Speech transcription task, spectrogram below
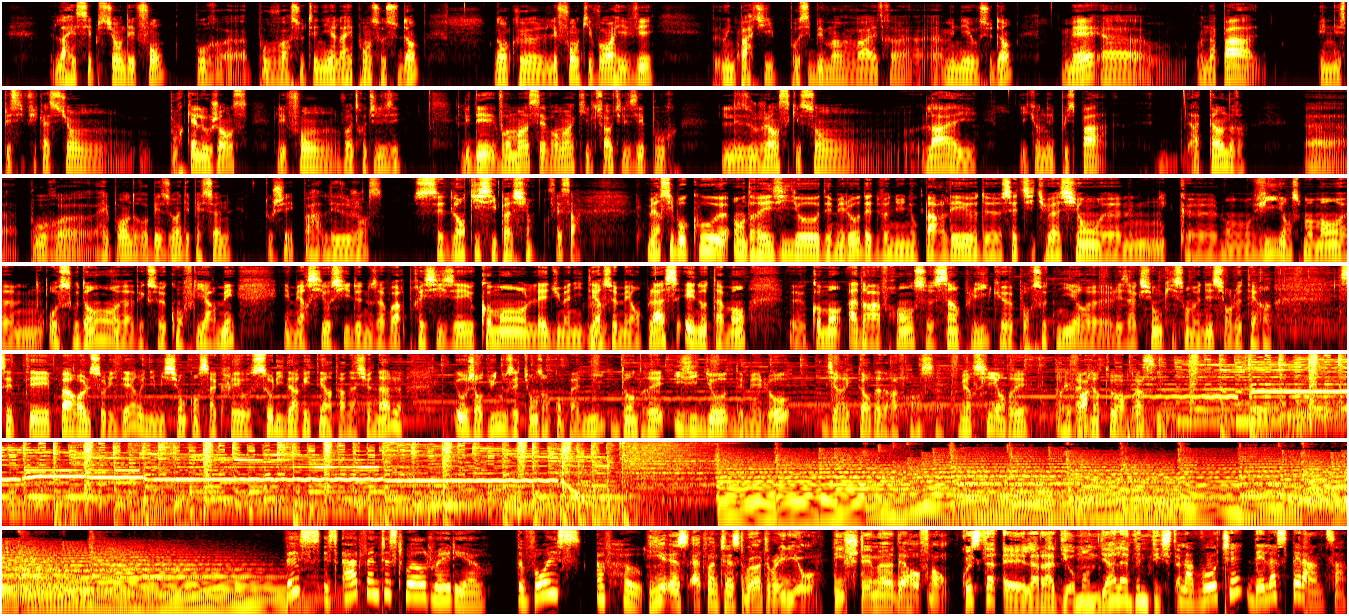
la réception des fonds pour euh, pouvoir soutenir la réponse au Soudan. Donc euh, les fonds qui vont arriver, une partie possiblement va être amenée au Soudan, mais on n'a pas une spécification pour quelle urgence les fonds vont être utilisés. L'idée vraiment, c'est vraiment qu'ils soient utilisés pour les urgences qui sont là et, et qu'on ne puisse pas atteindre pour répondre aux besoins des personnes touchées par les urgences. C'est de l'anticipation. C'est ça. Merci beaucoup André Zillo Desmélo d'être venu nous parler euh, de cette situation euh, que l'on vit en ce moment euh, au Soudan avec ce conflit armé et merci aussi de nous avoir précisé comment l'aide humanitaire mmh. se met en place et notamment comment ADRA France s'implique pour soutenir les actions qui sont menées sur le terrain. C'était Parole solidaire, une émission consacrée aux solidarités internationales. Et aujourd'hui, nous étions en compagnie d'André Isidio Demelo, directeur d'Adra France. Merci André. À bientôt. Au revoir. Merci. This is Adventist World Radio. The Voice of Hope. Hier ist Adventist World Radio, die Stimme der Hoffnung. Questa è la radio mondiale adventista. La voce della speranza.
